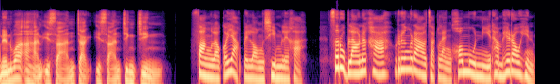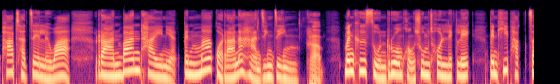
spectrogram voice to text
เน้นว่าอาหารอีสานจากอีสานจริงฟังแล้วก็อยากไปลองชิมเลยค่ะ สรุปแล้วนะคะ เรื่องราวจากแหล่งข้อมูลนี้ทำให้เราเห็นภาพชัดเจนเลยว่า ร้านบ้านไทยเนี่ยเป็นมากกว่าร้านอาหารจริง ๆ ครับๆมันคือศูนย์รวมของชุมชนเล็กๆ เป็นที่พักใจ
